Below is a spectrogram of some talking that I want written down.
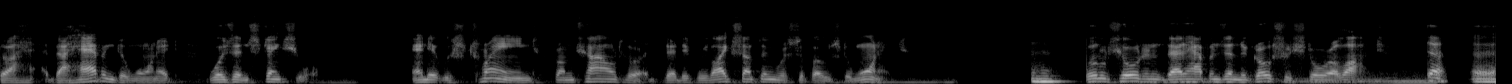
The, the having to want it was instinctual. And it was trained from childhood that if we like something, we're supposed to want it. Mhm. Little children, that happens in the grocery store a lot. Yeah. uh,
